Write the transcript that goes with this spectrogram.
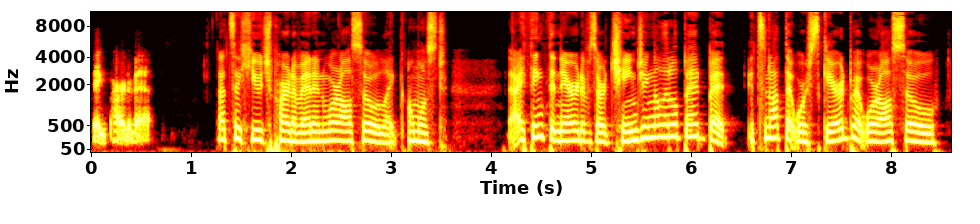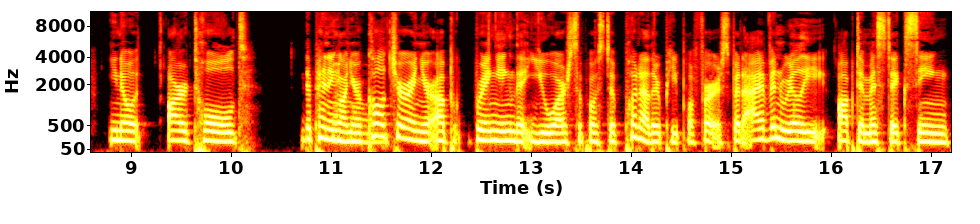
big part of it. That's a huge part of it. And we're also like almost, I think the narratives are changing a little bit, but it's not that we're scared, but we're also, you know, are told depending mm-hmm. on your mm-hmm. culture and your upbringing that you are supposed to put other people first but i've been really optimistic seeing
